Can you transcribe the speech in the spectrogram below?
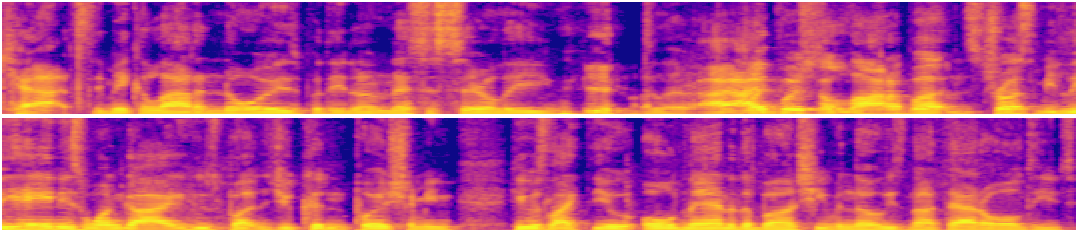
cats. They make a lot of noise, but they don't necessarily deliver. I, I pushed a lot of buttons. Trust me, Lee Haney's one guy whose buttons you couldn't push. I mean, he was like the old man of the bunch, even though he's not that old. He's,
